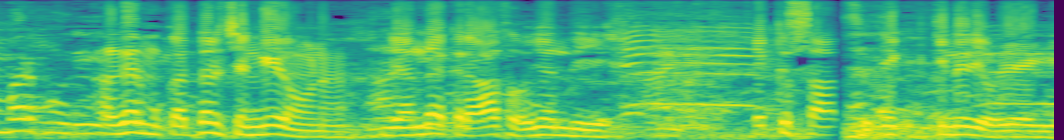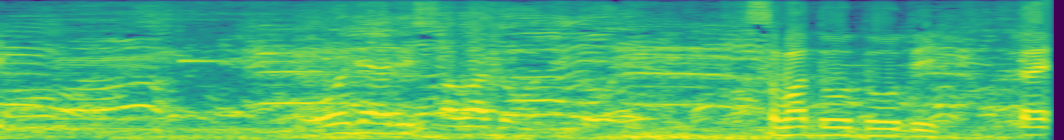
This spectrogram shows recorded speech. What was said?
ਉਮਰ ਪੂਰੀ ਅਗਰ ਮੁਕੱਦਰ ਚੰਗੇ ਹੋਣ ਜਾਂਦਾ ਕਰਾਸ ਹੋ ਜਾਂਦੀ ਹੈ ਇੱਕ ਸਾਲ ਇੱਕ ਕਿੰਨੇ ਦੀ ਹੋ ਜਾਏਗੀ? ਹੋ ਜਾਏ ਜੀ ਸਵਾ ਦੋ ਦੀ ਦੋ ਦੀ। ਸਵਾ ਦੋ ਦੋ ਦੀ। ਤੇ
